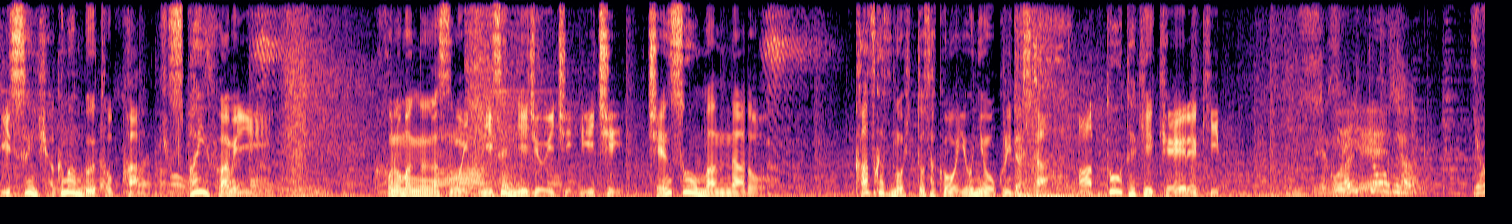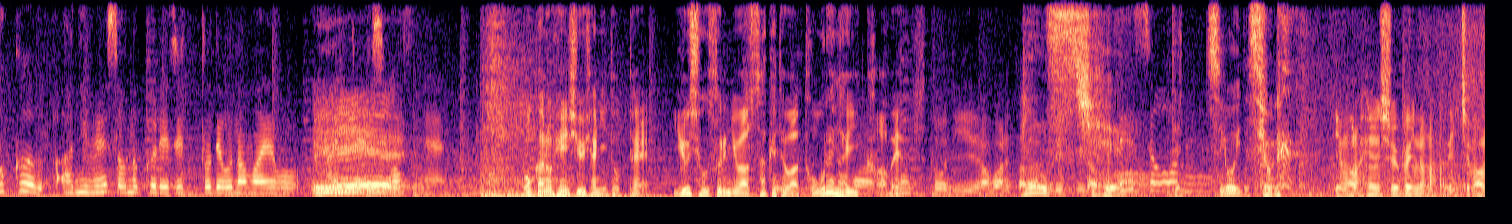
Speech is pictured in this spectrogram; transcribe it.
1100万部突破スパイファミリー。この漫画がすごい。20211位チェンソーマンなど数々のヒット作を世に送り出した圧倒的経歴。すごい、ね、よくアニメーションのクレジットでお名前を拝見しますね、えー、他の編集者にとって優勝するには避けては通れない壁。林志平って強いですよね。今の編集部員の中で一番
